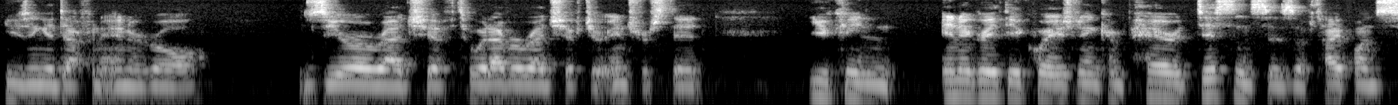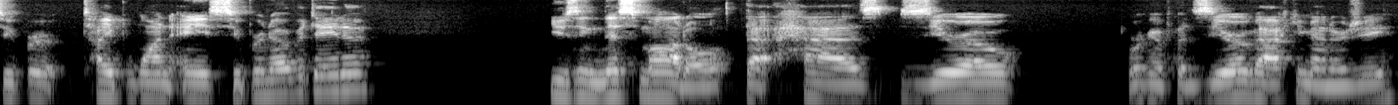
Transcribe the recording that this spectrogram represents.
using a definite integral, zero redshift to whatever redshift you're interested, you can integrate the equation and compare distances of type 1 super type 1a supernova data using this model that has zero, we're going to put zero vacuum energy.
